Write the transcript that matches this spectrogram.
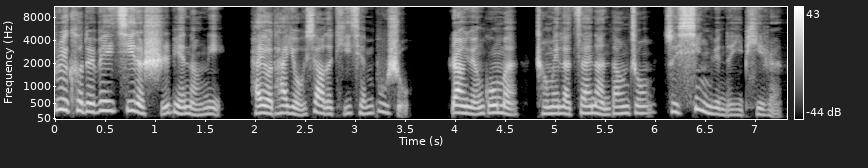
瑞克对危机的识别能力，还有他有效的提前部署。让员工们成为了灾难当中最幸运的一批人。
